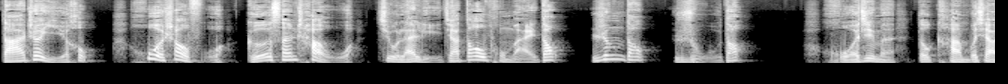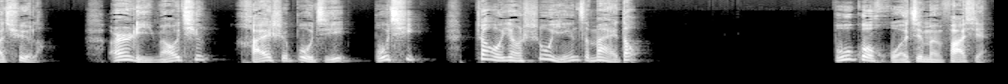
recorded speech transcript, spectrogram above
打这以后，霍少府隔三差五就来李家刀铺买刀、扔刀、辱刀，伙计们都看不下去了。而李苗青还是不急不气，照样收银子卖刀。不过，伙计们发现，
